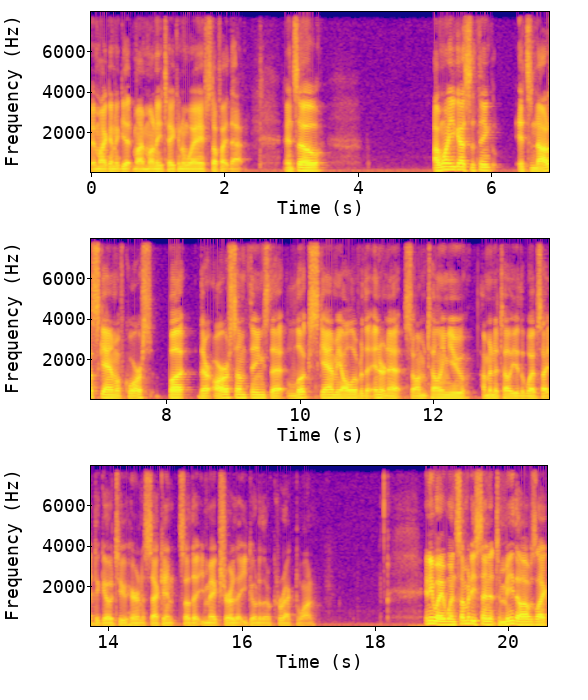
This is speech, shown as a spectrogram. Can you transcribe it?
am I going to get my money taken away? Stuff like that. And so, I want you guys to think it's not a scam, of course, but there are some things that look scammy all over the internet. So I'm telling you, I'm going to tell you the website to go to here in a second so that you make sure that you go to the correct one. Anyway, when somebody sent it to me, though, I was like,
